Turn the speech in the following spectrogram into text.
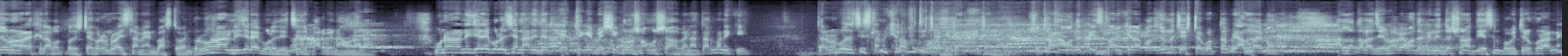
যে ওনারা খেলাফত প্রতিষ্ঠা করবেন বা ইসলামী আইন বাস্তবায়ন করবেন ওনারা নিজেরাই বলে দিচ্ছে যে পারবে না ওনারা। ওনারা নিজেরাই বলেছে নারীদের এর থেকে বেশি কোনো সমস্যা হবে না। তার মানে কি? তার মানে বোঝাচ্ছে ইসলামী খেলাফত এটা এটা এটা না। সুতরাং আমাদেরকে ইসলামী খেলাফতের জন্য চেষ্টা করতে হবে। আল্লাহ এবং আল্লাহ তালা যেভাবে আমাদেরকে নির্দেশনা দিয়েছেন পবিত্র কোরআনে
